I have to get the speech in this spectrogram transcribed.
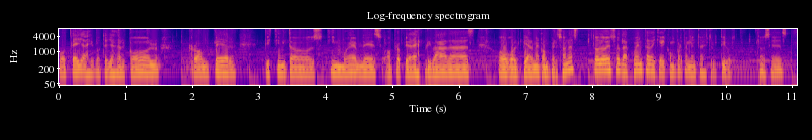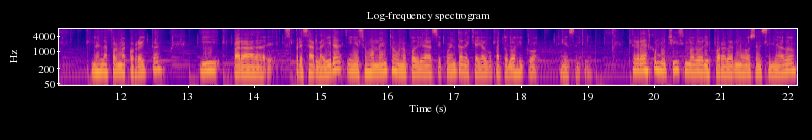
botellas y botellas de alcohol, romper distintos inmuebles o propiedades privadas o golpearme con personas, todo eso da cuenta de que hay comportamientos destructivos. Entonces, no es la forma correcta y para expresar la ira y en esos momentos uno podría darse cuenta de que hay algo patológico en ese sentido. Te agradezco muchísimo, Doris, por habernos enseñado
